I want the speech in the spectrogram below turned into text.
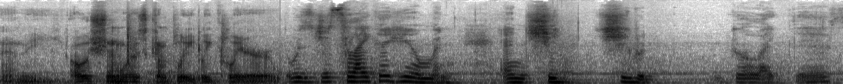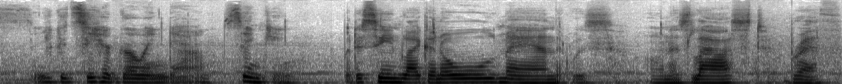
And the ocean was completely clear. It was just like a human, and she she would go like this. You could see her going down, sinking. But it seemed like an old man that was on his last breath.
